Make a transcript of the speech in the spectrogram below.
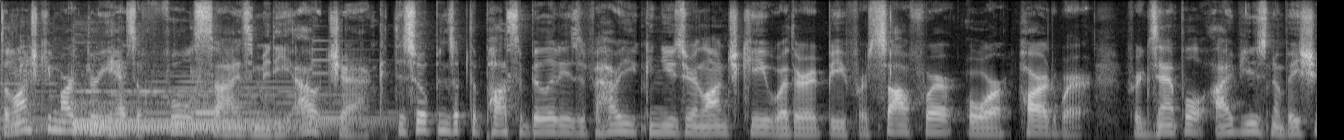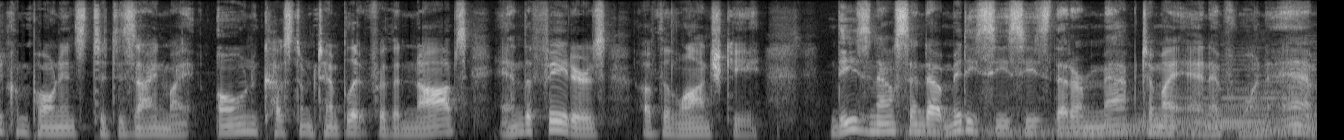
The LaunchKey Mark III has a full-size MIDI out jack. This opens up the possibilities of how you can use your LaunchKey whether it be for software or hardware. For example, I've used Novation components to design my own custom template for the knobs and the faders of the LaunchKey. These now send out MIDI CCs that are mapped to my NF1M.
